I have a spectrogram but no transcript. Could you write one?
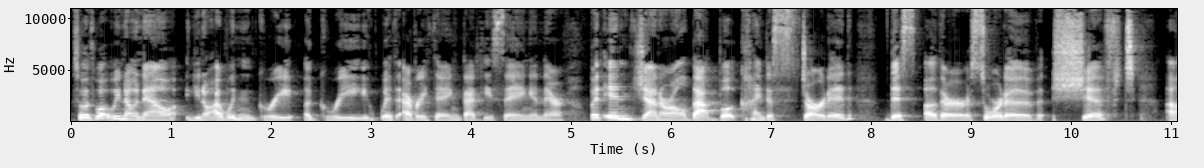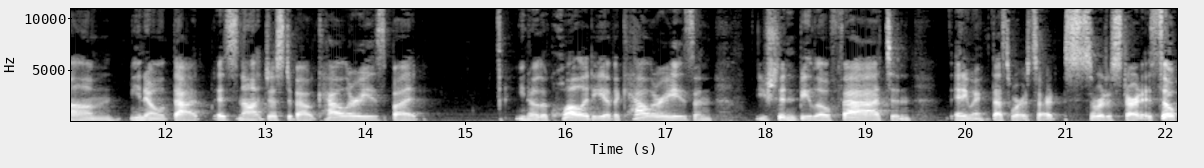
So with what we know now you know i wouldn't agree agree with everything that he's saying in there. But in general that book kind of started this other sort of shift um, you know that it's not just about calories but you know the quality of the calories and you shouldn't be low fat and anyway that's where it started, sort of started. So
